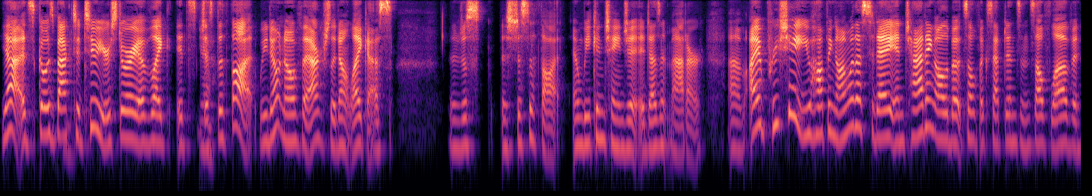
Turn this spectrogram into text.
Yeah, it goes back to too your story of like it's just yeah. a thought. We don't know if they actually don't like us. They're just it's just a thought, and we can change it. It doesn't matter. Um, I appreciate you hopping on with us today and chatting all about self acceptance and self love and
